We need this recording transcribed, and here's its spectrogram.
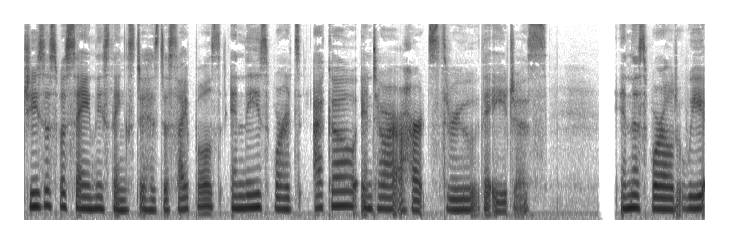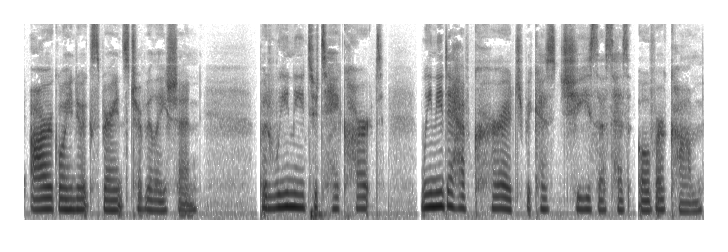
Jesus was saying these things to his disciples, and these words echo into our hearts through the ages. In this world, we are going to experience tribulation. But we need to take heart. We need to have courage because Jesus has overcome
